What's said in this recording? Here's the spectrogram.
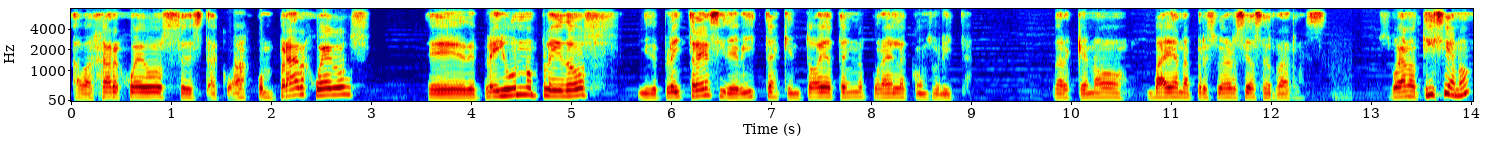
a bajar juegos, este, a comprar juegos eh, de Play 1, Play 2 y de Play 3 y de Vita, quien todavía tenga por ahí la consolita, para que no vayan a apresurarse a cerrarlas. Pues buena noticia, ¿no?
